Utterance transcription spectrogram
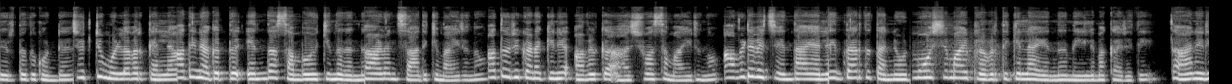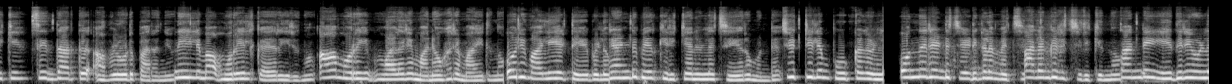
തീർത്തതുകൊണ്ട് ചുറ്റുമുള്ളവർക്കെല്ലാം അതിനകത്ത് എന്താ സംഭവിക്കുന്നതെന്ന് കാണാൻ സാധിക്കുമായിരുന്നു. അതൊരു കണക്കിന് അവൾക്ക് ആശ്വാസമായിരുന്നു. അവിടെ വെച്ച് എന്തായാലും സിദ്ധാർത്ഥ് തന്നോട് മോശമായി പ്രവർത്തിക്കില്ല എന്ന് നീലിമ കരുതി. താനിരിക്കെ സിദ്ധാർത്ഥ് അവളോട് പറഞ്ഞു നീലിമ മുറിയിൽ കയറിയിരുന്നു. ആ മുറി വളരെ മനോഹരമായിരുന്നു. ഒരു വലിയ ടേബിളും രണ്ടുപേർക്ക് ഇരിക്കാനുള്ള ചെയറുമുണ്ട്. ചുറ്റിലും പൂക്കളുള്ള ഒന്ന് രണ്ട് ചെടികളും വെച്ച് അലങ്കരിച്ചിരിക്കുന്നു. തന്റെ എതിരെയുള്ള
